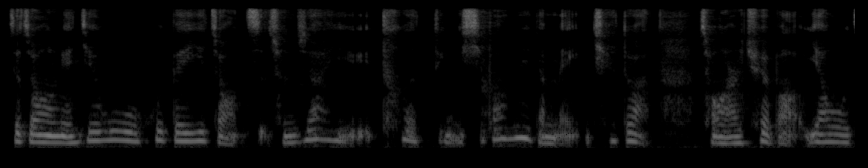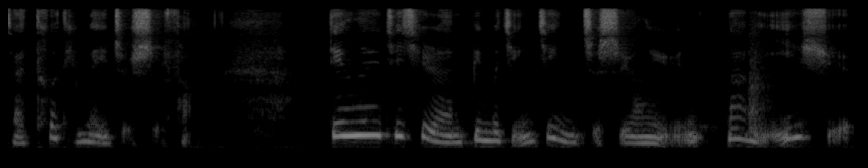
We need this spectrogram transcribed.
这种连接物会被一种只存在于特定细胞内的酶切断，从而确保药物在特定位置释放。DNA 机器人并不仅仅只适用于纳米医学，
